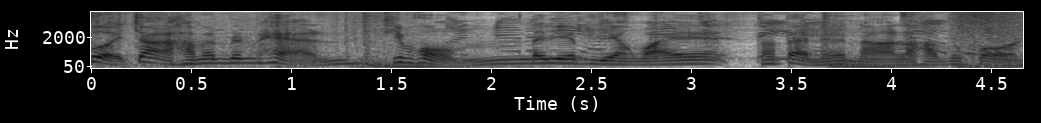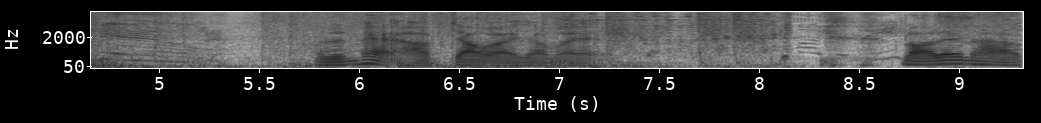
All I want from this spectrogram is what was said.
สวยจังครับมันเป็นแผนที่ผมได้เรียบเรียงไว้ตั้งแต่เนิ่นนานแล้วครับทุกคนมันเป็นแผนครับจำไว้จำไว้รอเล่นนะครับ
